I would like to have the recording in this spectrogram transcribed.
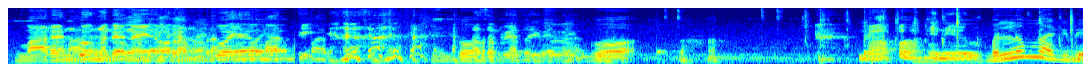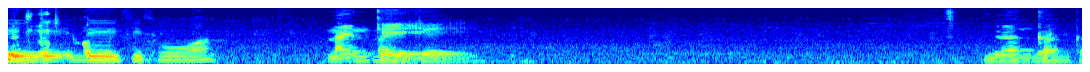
Kemarin gue Kemarin ngedanain gua orang, gue yang Gua mati. gue gue. gue Berapa ini lu? belum lagi di Iya, diisi semua 9k, 9K. 9k.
